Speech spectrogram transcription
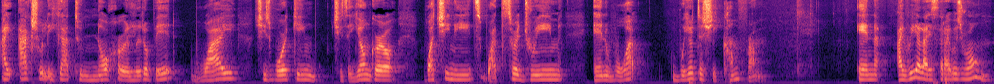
I actually got to know her a little bit, why she's working. She's a young girl, what she needs, what's her dream, and what where does she come from? And I realized that I was wrong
